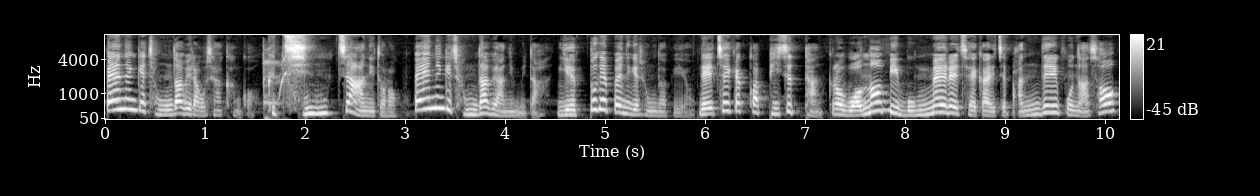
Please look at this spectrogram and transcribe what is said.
빼는 게 정답이라고 생각한 거. 그 진짜 아니더라고. 빼는 게 정답이 아닙니다. 예쁘게 빼는 게 정답이에요. 내 체격과 비슷한 그런 워너비 몸매를 제가 이제 만들고 나서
